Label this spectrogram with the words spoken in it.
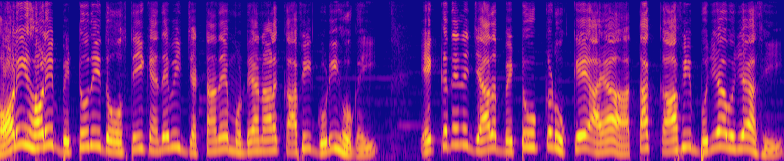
ਹੌਲੀ-ਹੌਲੀ ਬਿੱਟੂ ਦੀ ਦੋਸਤੀ ਕਹਿੰਦੇ ਵੀ ਜੱਟਾਂ ਦੇ ਮੁੰਡਿਆਂ ਨਾਲ ਕਾਫੀ ਗੁੜੀ ਹੋ ਗਈ। ਇੱਕ ਦਿਨ ਜਦ ਬਿੱਟੂ ਘੜੂਕੇ ਆਇਆ ਤਾਂ ਕਾਫੀ ਬੁਝਿਆ ਬੁਝਿਆ ਸੀ।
